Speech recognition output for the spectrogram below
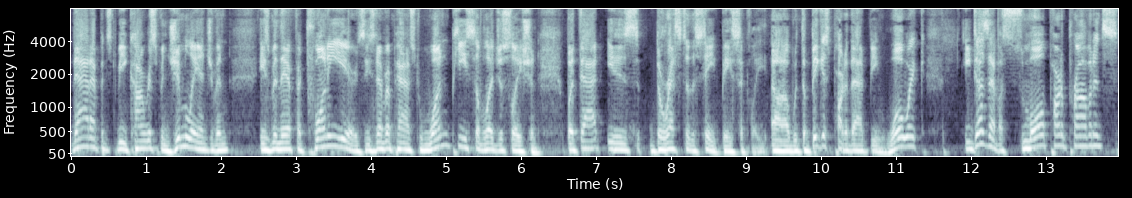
that happens to be Congressman Jim Langevin. He's been there for 20 years. He's never passed one piece of legislation, but that is the rest of the state, basically, uh, with the biggest part of that being Warwick. He does have a small part of Providence,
